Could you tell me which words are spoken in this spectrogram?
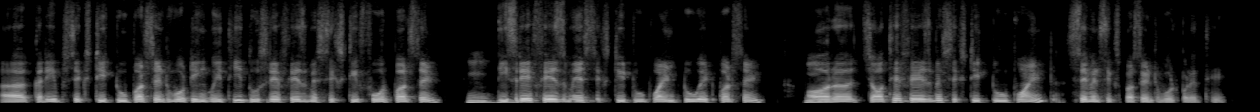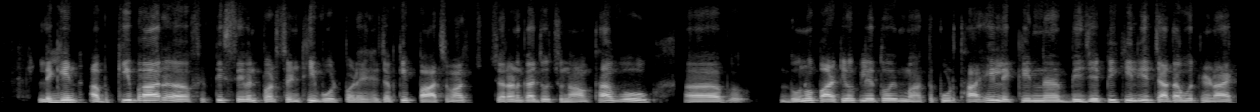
करीब 62 परसेंट वोटिंग हुई थी दूसरे फ़ेज़ में 64 परसेंट हम्म। तीसरे फ़ेज़ में 62.28 परसेंट और हम्म। चौथे फ़ेज़ में 62.76 परसेंट वोट पड़े थे लेकिन हम्म। अब की बार 57 परसेंट ही वोट पड़े हैं जबकि पांचवा चरण का जो चुनाव था वो दोनों पार्टियों के लिए तो महत्वपूर्ण था ही लेकिन बीजेपी के लिए ज़्यादा वो निर्णायक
